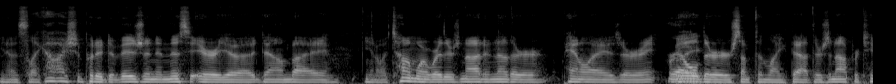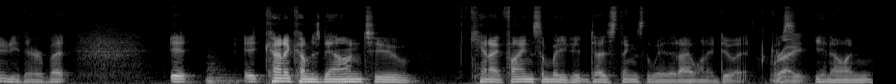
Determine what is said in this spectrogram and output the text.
you know it's like oh i should put a division in this area down by you know Ottumwa where there's not another panelizer Right. builder or something like that there's an opportunity there but it it kind of comes down to can i find somebody that does things the way that i want to do it? Right. you know and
